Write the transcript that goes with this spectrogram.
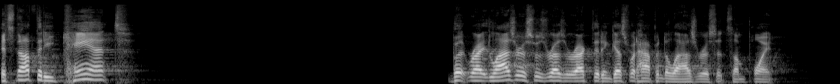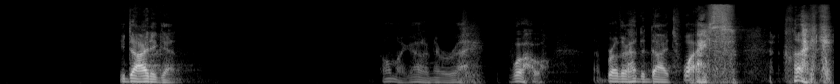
It's not that he can't. But, right, Lazarus was resurrected, and guess what happened to Lazarus at some point? He died again. Oh my God, I've never really, whoa, that brother had to die twice. like,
